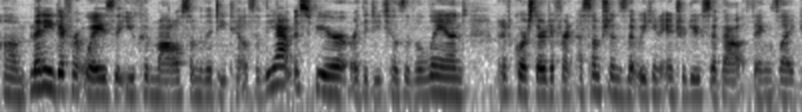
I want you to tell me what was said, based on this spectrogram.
um, many different ways that you could model some of the details of the atmosphere or the details of the land. And of course, there are different assumptions that we can introduce about things like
